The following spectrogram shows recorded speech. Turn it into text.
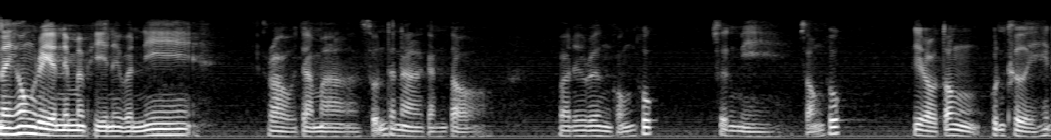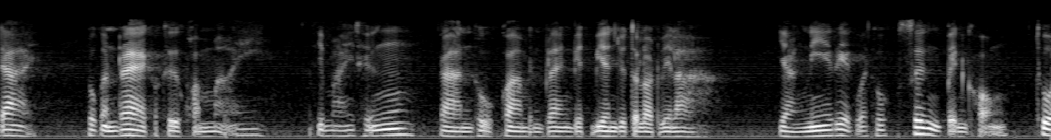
ในห้องเรียนในมาพีในวันนี้ เราจะมาสนทนากันต่อ ว่าด้วยเรื่องของทุกข์ ซึ่งมีสองทุกข์ที่เราต้องคุ้นเคยให้ได้ ทุกอันแรกก็คือความหมาย ที่หมายถึงการถูกความเปลี่ยนแปลงเบียดเบียนอยู่ตลอดเวลา อย่างนี้เรียกว่าทุกข์ซึ่งเป็นของทั่ว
